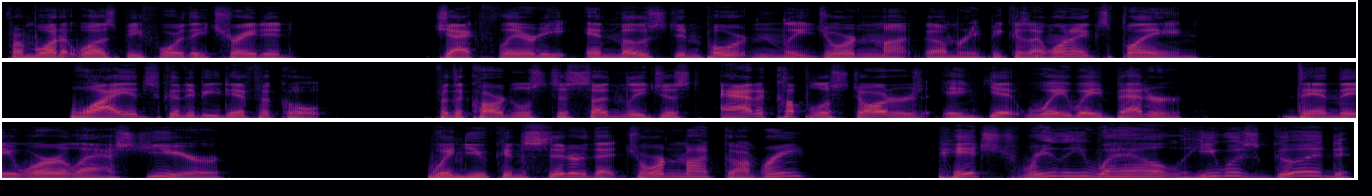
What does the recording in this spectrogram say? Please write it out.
from what it was before they traded Jack Flaherty and most importantly Jordan Montgomery because I want to explain why it's going to be difficult for the Cardinals to suddenly just add a couple of starters and get way, way better than they were last year when you consider that Jordan Montgomery pitched really well. He was good.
